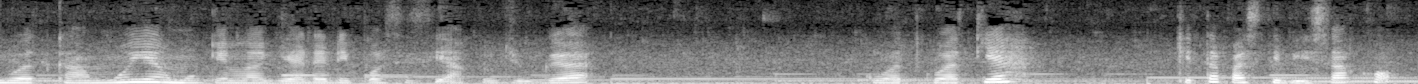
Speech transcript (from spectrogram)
buat kamu yang mungkin lagi ada di posisi aku juga, kuat-kuat ya. Kita pasti bisa kok.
